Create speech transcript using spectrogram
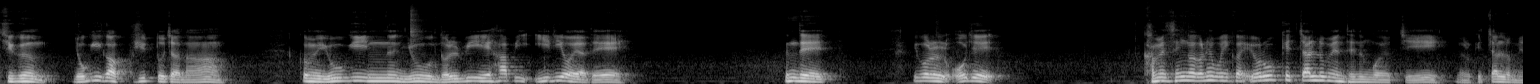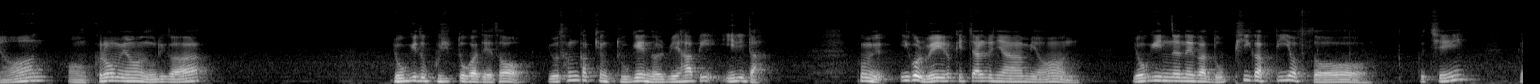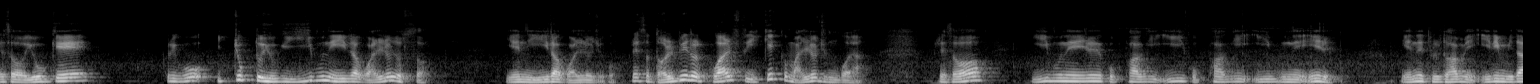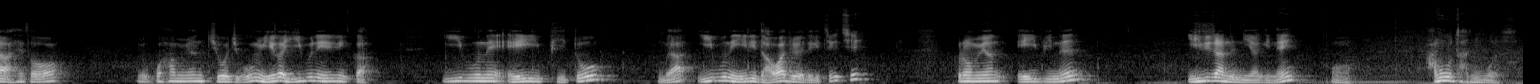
지금 여기가 90도잖아. 그러면 여기 있는 요 넓이의 합이 1이어야 돼. 근데 이걸 어제 가면서 생각을 해보니까 이렇게 자르면 되는 거였지. 이렇게 자르면. 어, 그러면 우리가 여기도 90도가 돼서 요 삼각형 두개 넓이 합이 1이다. 그럼 이걸 왜 이렇게 자르냐 하면 여기 있는 애가 높이가 B였어. 그치? 그래서 요게 그리고 이쪽도 여기 2분의 1이라고 알려줬어. 얘는 2라고 알려주고. 그래서 넓이를 구할 수 있게끔 알려준 거야. 그래서 2분의 1 곱하기 2 곱하기 2분의 1. 얘네 둘도 하면 1입니다. 해서 요거 하면 지워지고. 그럼 얘가 2분의 1이니까 2분의 a, b도 뭐야? 2분의 1이 나와줘야 되겠지, 그치? 그러면 a, b는 1이라는 이야기네. 어. 아무것도 아닌 거였어.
